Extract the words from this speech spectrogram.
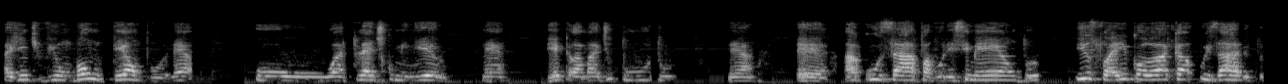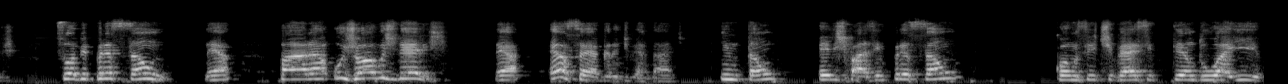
A gente viu um bom tempo, né, o Atlético Mineiro, né, reclamar de tudo, né, é, acusar favorecimento. Isso aí coloca os árbitros sob pressão né, para os jogos deles. Né? Essa é a grande verdade. Então, eles fazem pressão como se estivesse tendo aí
